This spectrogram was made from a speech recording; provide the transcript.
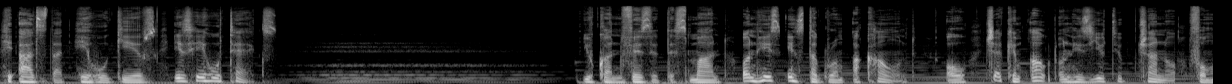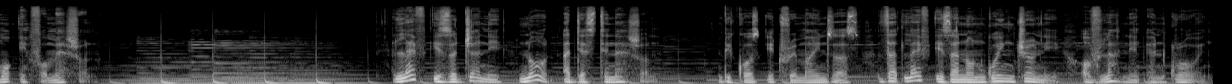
He adds that he who gives is he who takes. You can visit this man on his Instagram account or check him out on his YouTube channel for more information. Life is a journey, not a destination, because it reminds us that life is an ongoing journey of learning and growing.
